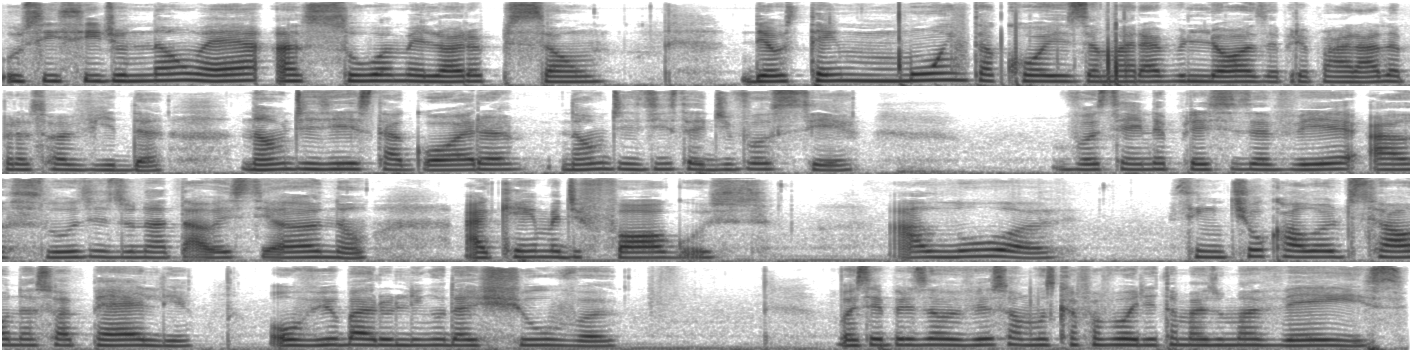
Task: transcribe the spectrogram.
O suicídio não é a sua melhor opção. Deus tem muita coisa maravilhosa preparada para sua vida. Não desista agora, não desista de você. Você ainda precisa ver as luzes do Natal esse ano, a queima de fogos, a lua, sentir o calor do sol na sua pele, ouvir o barulhinho da chuva. Você precisa ouvir sua música favorita mais uma vez,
